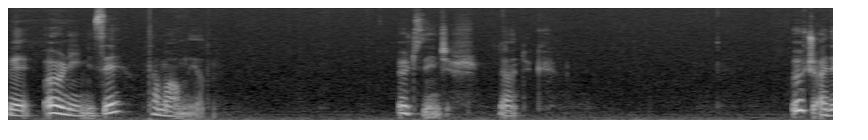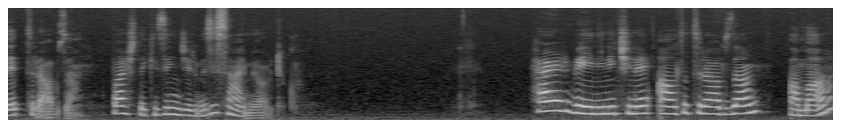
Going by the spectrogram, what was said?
ve örneğimizi tamamlayalım. 3 zincir döndük. 3 adet trabzan. Baştaki zincirimizi saymıyorduk. Her V'nin içine 6 trabzan ama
